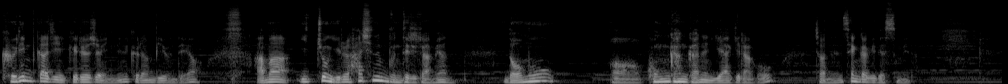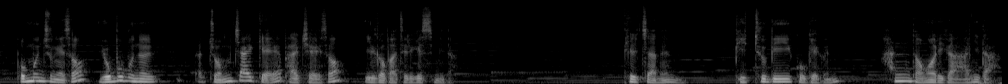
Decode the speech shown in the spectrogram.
그림까지 그려져 있는 그런 비유인데요. 아마 이쪽 일을 하시는 분들이라면 너무 어, 공감 가는 이야기라고 저는 생각이 됐습니다. 본문 중에서 이 부분을 좀 짧게 발췌해서 읽어봐 드리겠습니다. 필자는 B2B 고객은 한 덩어리가 아니다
